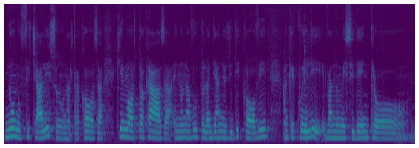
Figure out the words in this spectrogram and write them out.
non ufficiali sono un'altra cosa. Chi è morto a casa e non ha avuto la diagnosi di Covid, anche quelli vanno messi dentro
